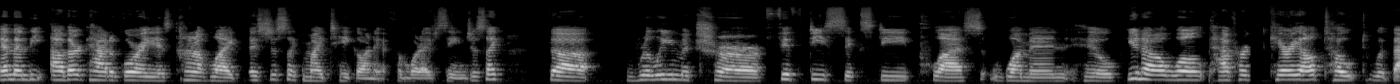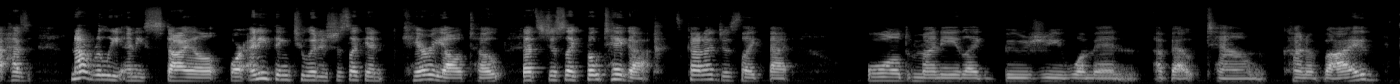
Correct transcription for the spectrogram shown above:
and then the other category is kind of like, it's just like my take on it from what I've seen. Just like the really mature 50, 60 plus woman who, you know, will have her carry all tote with that has not really any style or anything to it. It's just like a carry all tote that's just like Bottega. It's kind of just like that old money, like bougie woman about town kind of vibe.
